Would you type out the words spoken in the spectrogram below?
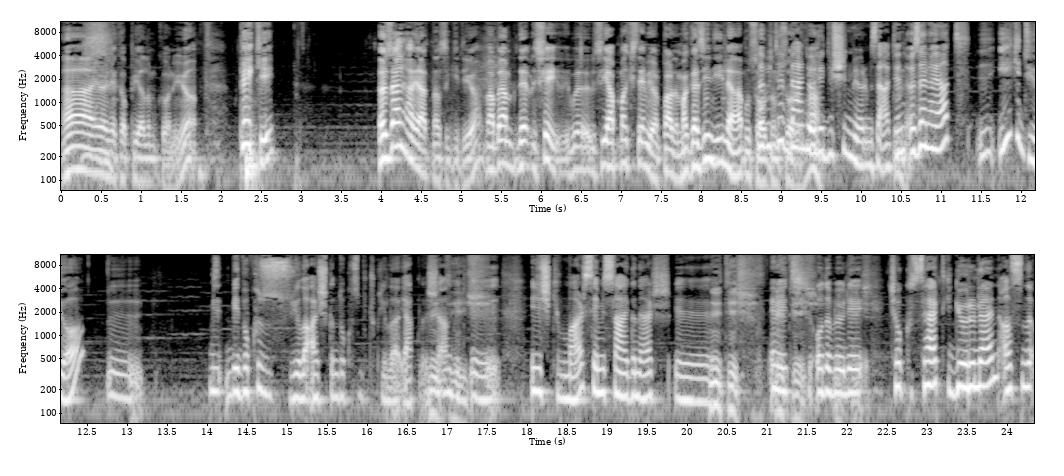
ha, öyle kapayalım konuyu. Peki Özel hayat nasıl gidiyor? Ben de şey, şey yapmak istemiyorum. Pardon magazin değil ha bu sorduğum tabii, tabii, soru. Ben de ha. öyle düşünmüyorum zaten. Hı. Özel hayat e, iyi gidiyor. Bir dokuz yıla aşkın dokuz buçuk yıla yaklaşan Müthiş. bir e, ilişkim var. Semih Saygıner. E, müthiş. Evet müthiş, o da böyle müthiş. çok sert görünen aslında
